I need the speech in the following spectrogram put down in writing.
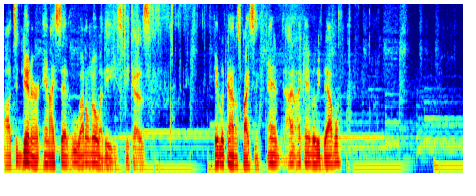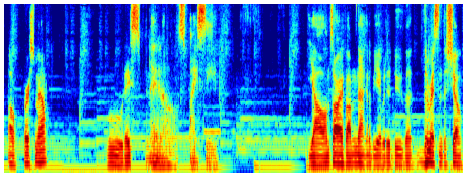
uh, to dinner, and I said, "Ooh, I don't know about these because they look kind of spicy, and I, I can't really dabble." Oh, first smell. Ooh, they smell spicy y'all i'm sorry if i'm not going to be able to do the the rest of the show.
